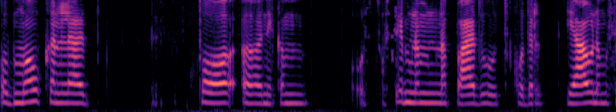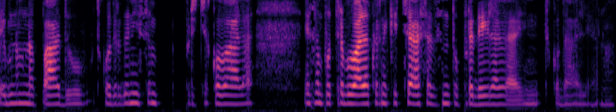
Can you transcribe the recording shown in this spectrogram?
obmovknila po uh, nekem osebnem napadu, odkudr, javnem osebnem napadu, odkudr ga nisem pričakovala in sem potrebovala kar nekaj časa, da sem to predelala in tako dalje. No.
